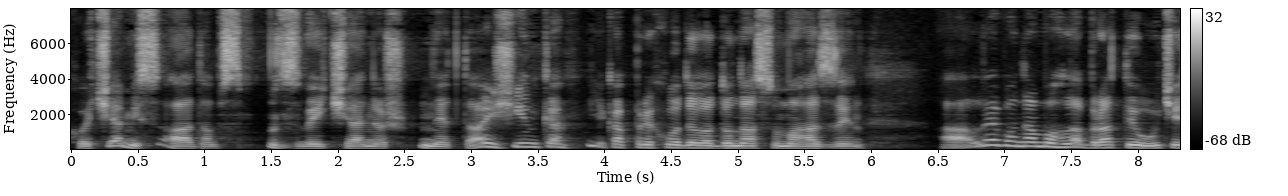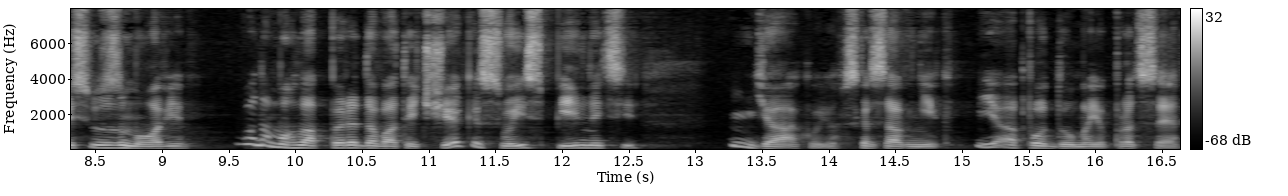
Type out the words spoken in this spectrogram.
Хоча міс Адамс, звичайно ж, не та жінка, яка приходила до нас у магазин, але вона могла брати участь у змові. Вона могла передавати чеки своїй спільниці. Дякую, сказав Нік. Я подумаю про це.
